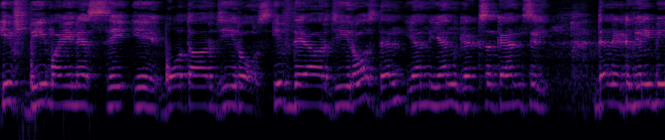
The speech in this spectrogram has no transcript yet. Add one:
if b minus c a both are zeros. If they are zeros then n n gets cancelled. Then it will be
